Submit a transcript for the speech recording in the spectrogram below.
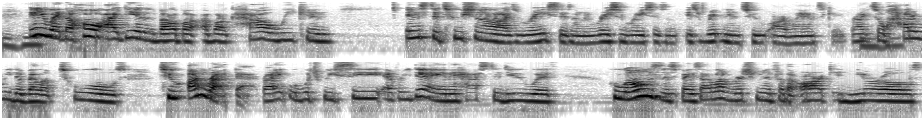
Mm-hmm. Anyway, the whole idea to develop about how we can institutionalized racism and race and racism is written into our landscape, right? Mm-hmm. So how do we develop tools to unwrite that, right? Which we see every day, and it has to do with who owns the space. I love Richmond for the art and murals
